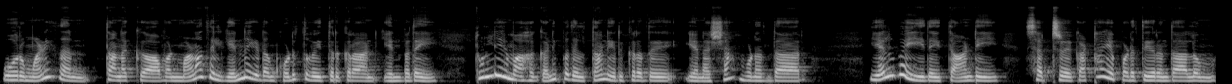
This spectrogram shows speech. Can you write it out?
ஒரு மனிதன் தனக்கு அவன் மனதில் என்ன இடம் கொடுத்து வைத்திருக்கிறான் என்பதை துல்லியமாக கணிப்பதில் தான் இருக்கிறது என ஷாம் உணர்ந்தார். எல்வை இதை தாண்டி சற்று கட்டாயப்படுத்தியிருந்தாலும்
